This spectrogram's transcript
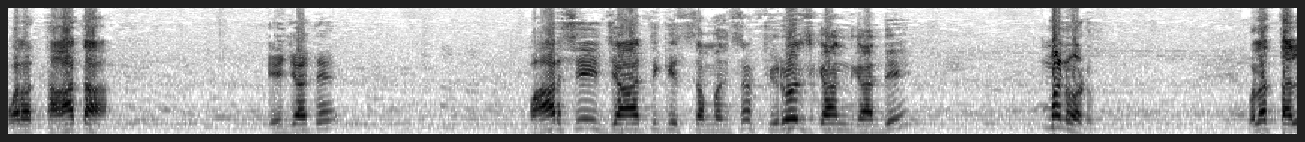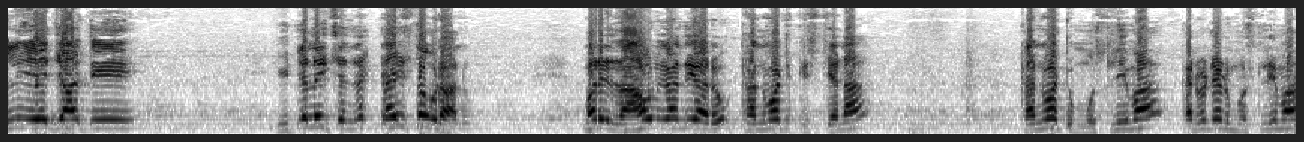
వాళ్ళ తాత ఏ జాతే? పార్సీ జాతికి సంబంధించిన ఫిరోజ్ ఖాన్ గాంధీ మనవాడు. వాళ్ళ తల్లి ఏ జాతి? ఇటలీ చెందిన క్రైస్తవురాలు. మరి రాహుల్ గాంధీ గారు కన్వర్ట్ క్రిస్టియనా? కన్వర్ట్ ముస్లిమా? కన్వర్టెడ్ ముస్లిమా?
